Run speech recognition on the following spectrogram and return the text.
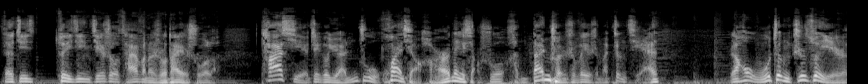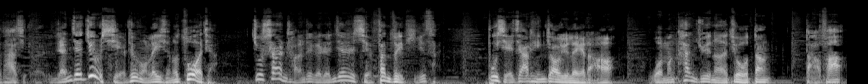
在最最近接受采访的时候，他也说了，他写这个原著《坏小孩》那个小说很单纯，是为什么挣钱？然后《无证之罪》也是他写的，人家就是写这种类型的作家，就擅长这个，人家是写犯罪题材，不写家庭教育类的啊。我们看剧呢，就当打发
